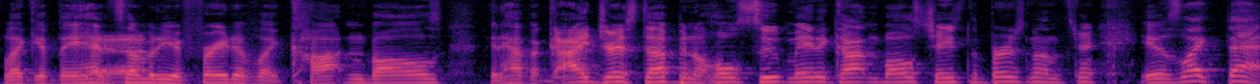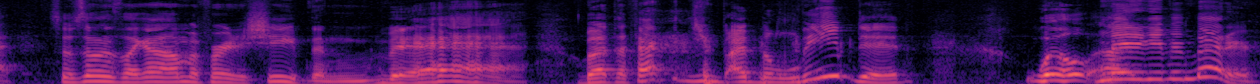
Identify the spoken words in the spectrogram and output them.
Like if they had Yeah. somebody afraid of like cotton balls, they'd have a guy dressed up in a whole suit made of cotton balls chasing the person on the street. It was like that. So if someone's like, "Oh, I'm afraid of sheep," then yeah. But the fact that you, I believed it, well, uh, made it even better.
